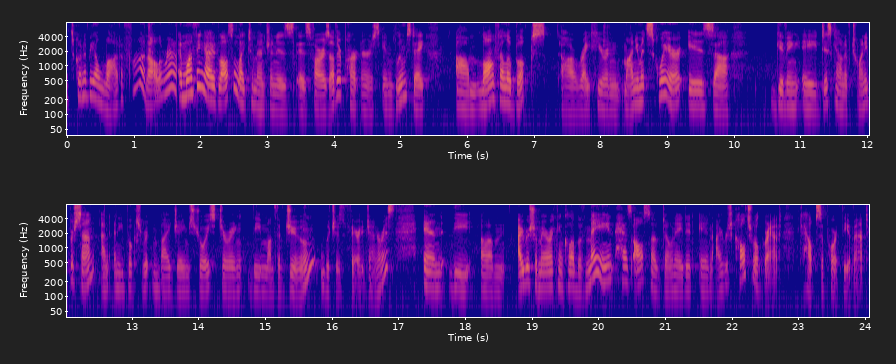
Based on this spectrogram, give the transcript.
it's going to be a lot of fun all around. And one thing I'd also like to mention is, as far as other partners in Bloomsday, um, Longfellow Books, uh, right here in Monument Square, is uh, giving a discount of 20% on any books written by James Joyce during the month of June, which is very generous. And the um, Irish American Club of Maine has also donated an Irish Cultural Grant to help support the event.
